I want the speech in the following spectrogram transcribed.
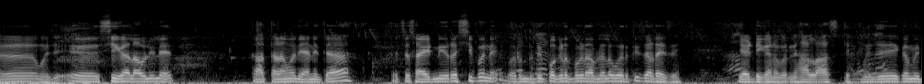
म्हणजे शिगा लावलेल्या आहेत कातळामध्ये आणि त्या त्याच्या साईडनी रस्सी पण आहे परंतु ते पकडत पकडत आपल्याला वरती चढायचं आहे या ठिकाणापर्यंत हा लास्ट आहे. म्हणजे कमीत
